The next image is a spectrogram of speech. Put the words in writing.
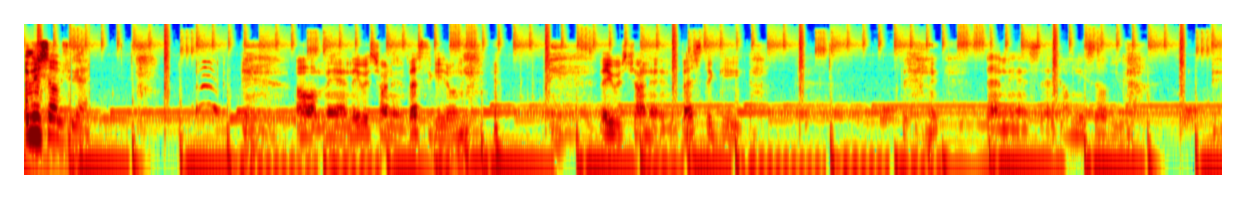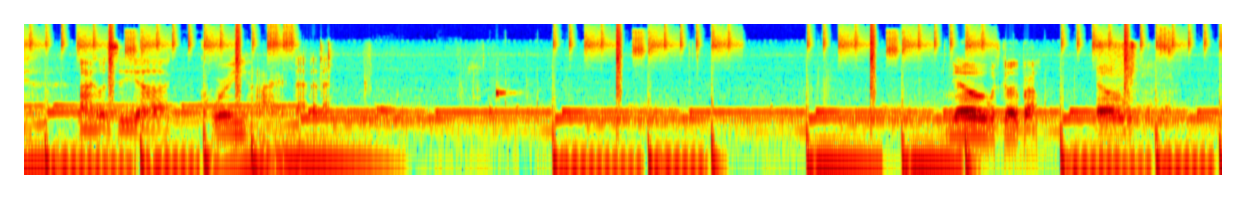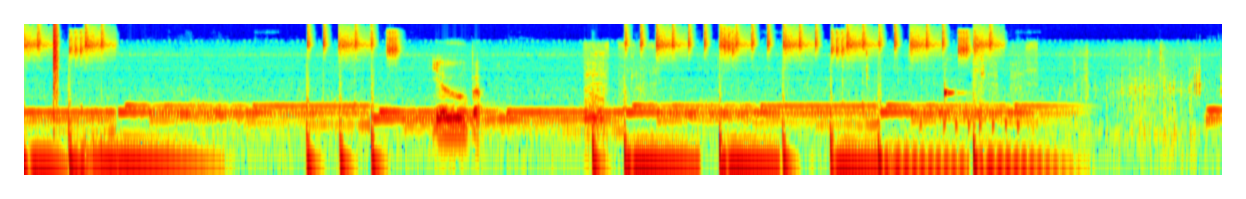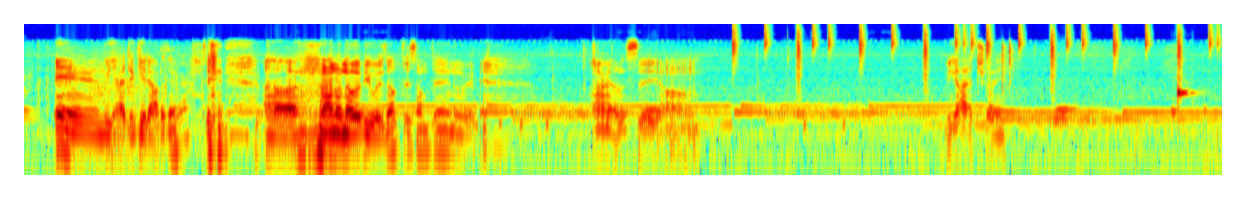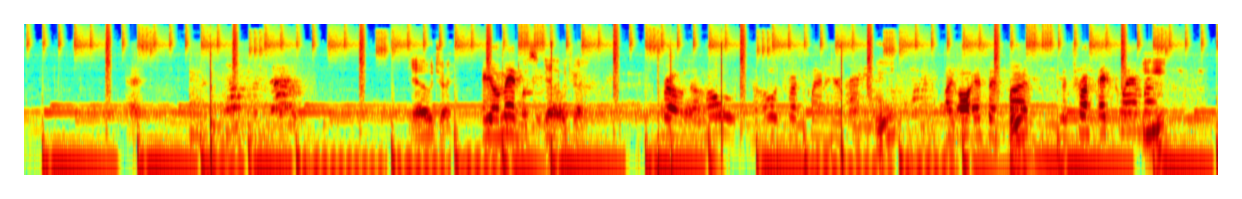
How many subs you got? Oh man, they was trying to investigate on me. they was trying to investigate. that man said, "How many subs you got?" All right, let's see. Uh, Corey. Alright. To get out of there. uh, I don't know if he was up to something or. Alright, let's see. Um, we got Trey. Yo, Trey. Hey, yo, Manny. What's good, Trey? Bro, the whole the whole Trust clan in here, bro. Who? Like all SS5. The Trust X clan, bro. Mm-hmm.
